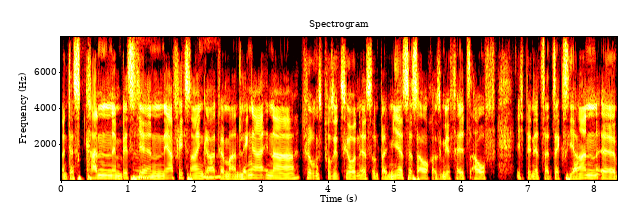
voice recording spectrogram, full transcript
Und das kann ein bisschen mhm. nervig sein, gerade mhm. wenn man länger in einer Führungsposition ist. Und bei mir ist es auch, also mir fällt es auf, ich bin jetzt seit sechs Jahren äh,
